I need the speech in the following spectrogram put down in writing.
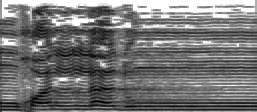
مخلدون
